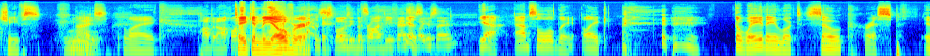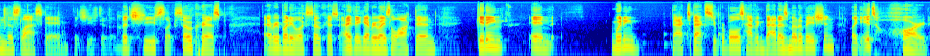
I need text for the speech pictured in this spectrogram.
Chiefs. Nice. Like, Popping off on Taking them? the over. Yes. exposing the fraud defense Yes. is what you're saying? yeah, absolutely. Like, the way they looked so crisp in this last game. The Chiefs did the The Chiefs look so crisp. Everybody looks so crisp. I think everybody's locked in. Getting in, winning back-to-back Super Bowls, having that as motivation, like it's hard.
